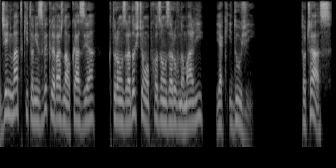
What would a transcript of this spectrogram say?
Dzień Matki to niezwykle ważna okazja, którą z radością obchodzą zarówno mali, jak i duzi. To czas,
